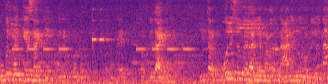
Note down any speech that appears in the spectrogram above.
ಒಬ್ಬನ ಮೇಲೆ ಕೇಸ್ ಹಾಕಿ ಇಟ್ಕೊಂಡು ಮತ್ತೆ ಇದಾಗಿದೆ ಈ ಥರ ಪೊಲೀಸರ ಮೇಲೆ ಹಲ್ಲೆ ಮಾಡೋದು ನಾನೆಲ್ಲೂ ನೋಡಿಲ್ಲ, ನಾನು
